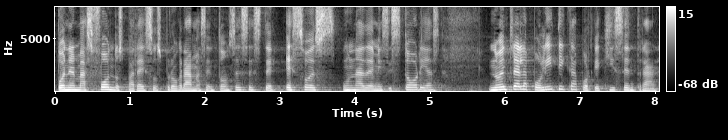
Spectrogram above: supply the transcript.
poner más fondos para esos programas. Entonces, este, eso es una de mis historias. No entré a la política porque quise entrar.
